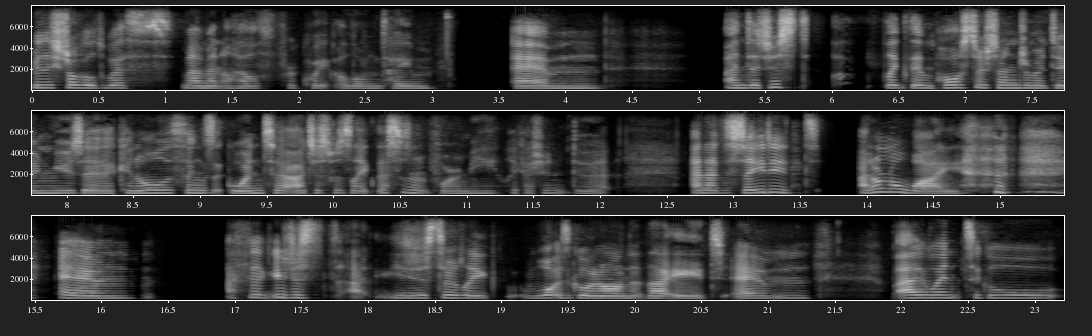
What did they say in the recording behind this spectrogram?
really struggled with my mental health for quite a long time. Um, and I just, like the imposter syndrome of doing music and all the things that go into it, I just was like, this isn't for me. Like, I shouldn't do it. And I decided, I don't know why. um, I feel like you just, you just are like, what is going on at that age? Um, I went to go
